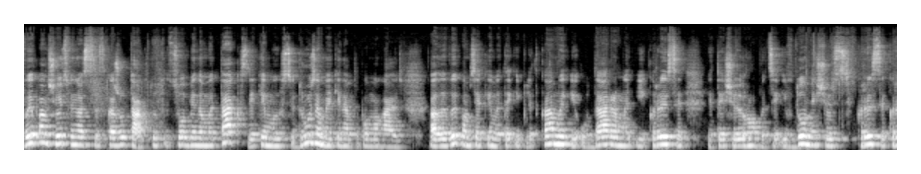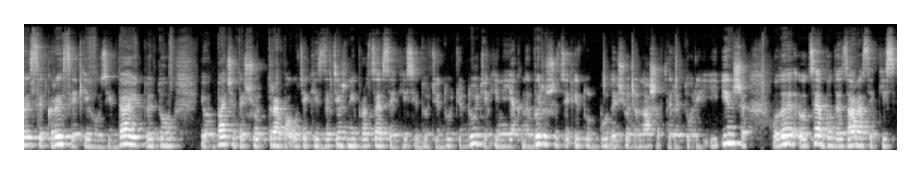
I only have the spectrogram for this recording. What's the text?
Випав щось, він нас, скажу так, тут з обмінами так, з якимись друзями, які нам допомагають, але випав з якими-то і плітками, і ударами, і криси, і те, що робиться і в домі щось, криси, криси, криси, які його з'їдають той дом. І от бачите, що треба от якісь затяжні процеси, якісь ідуть, ідуть, ідуть, які ніяк не вирішаться, і тут буде щодо наших територій і інше. Але це буде зараз якісь,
